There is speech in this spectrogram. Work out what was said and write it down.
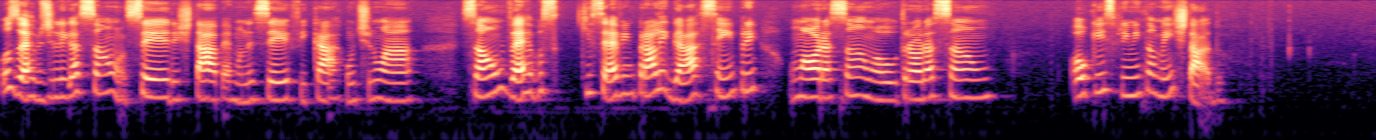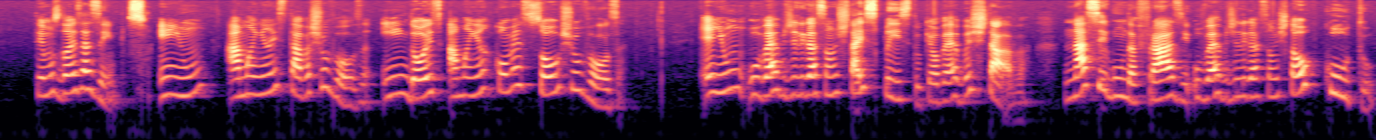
Os verbos de ligação, ser, estar, permanecer, ficar, continuar, são verbos que servem para ligar sempre uma oração a outra oração, ou que exprimem também estado. Temos dois exemplos. Em um, amanhã estava chuvosa, e em dois, amanhã começou chuvosa. Em um, o verbo de ligação está explícito, que é o verbo estava. Na segunda frase, o verbo de ligação está oculto.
